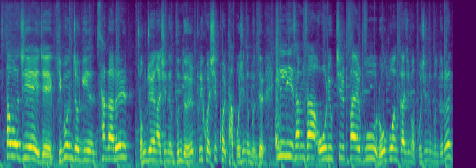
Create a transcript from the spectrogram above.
스타워즈의 이제 기본적인 saga를 정주행하시는 분들, prequel, sequel 다 보시는 분들, 1, 2, 3, 4, 5, 6, 7, 8, 9, 로그원까지 뭐 보시는 분들은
